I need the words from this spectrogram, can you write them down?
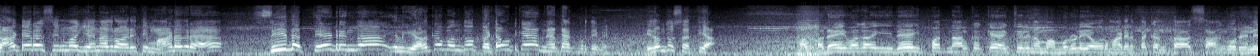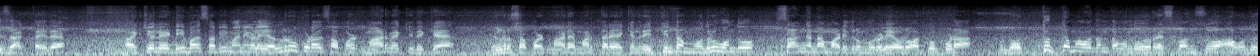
ಕಾಟೇರ ಸಿನಿಮಾಗೆ ಏನಾದರೂ ಆ ರೀತಿ ಮಾಡಿದ್ರೆ ಸೀದಾ ಥಿಯೇಟ್ರಿಂದ ಇಲ್ಲಿಗೆ ಎಳ್ಕೊಬಂದು ಕಟೌಟ್ಗೆ ನೆಟ್ ಹಾಕ್ಬಿಡ್ತೀವಿ. ಇದೊಂದು ಸತ್ಯ. ಅದೇ ಇವಾಗ ಇದೇ ಇಪ್ಪತ್ನಾಲ್ಕಕ್ಕೆ ಆ್ಯಕ್ಚುಲಿ ನಮ್ಮ ಮುರುಳಿ ಅವರು ಮಾಡಿರ್ತಕ್ಕಂಥ ಸಾಂಗು ರಿಲೀಸ್ ಆಗ್ತಾ ಇದೆ. ಆ್ಯಕ್ಚುಲಿ ಡಿ ಬಾಸ್ ಅಭಿಮಾನಿಗಳು ಎಲ್ಲರೂ ಕೂಡ ಸಪೋರ್ಟ್ ಮಾಡಬೇಕು ಇದಕ್ಕೆ. ಎಲ್ಲರೂ ಸಪೋರ್ಟ್ ಮಾಡೇ ಮಾಡ್ತಾರೆ. ಯಾಕೆಂದರೆ ಇದಕ್ಕಿಂತ ಮೊದಲು ಒಂದು ಸಾಂಗನ್ನು ಮಾಡಿದರು ಮುರುಳಿ ಅವರು. ಅದಕ್ಕೂ ಕೂಡ ಒಂದು ಅತ್ಯುತ್ತಮವಾದಂಥ ಒಂದು ರೆಸ್ಪಾನ್ಸು ಆ ಒಂದು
